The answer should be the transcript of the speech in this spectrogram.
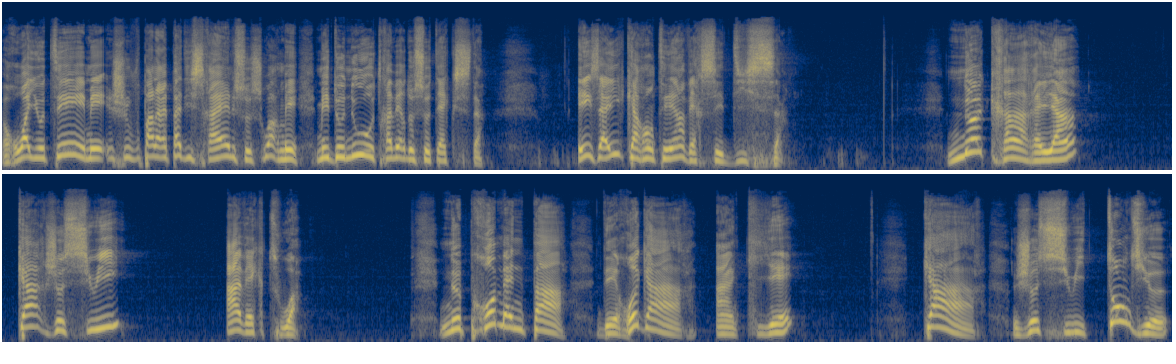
royautés, mais je ne vous parlerai pas d'Israël ce soir, mais, mais de nous au travers de ce texte. Ésaïe 41, verset 10. Ne crains rien, car je suis avec toi. Ne promène pas des regards inquiets, car je suis ton Dieu,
